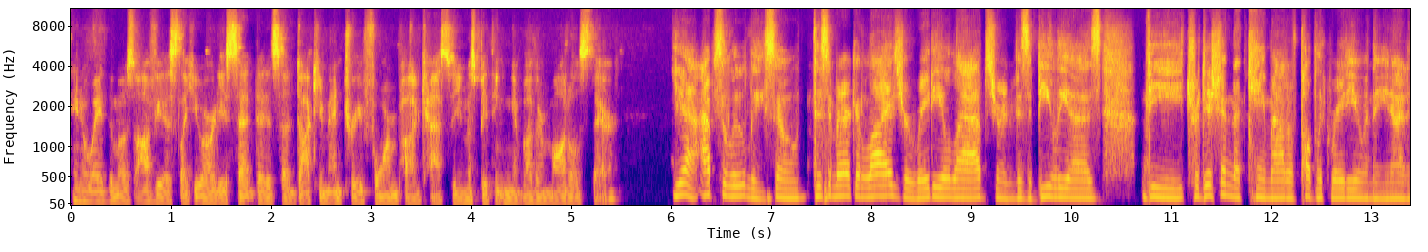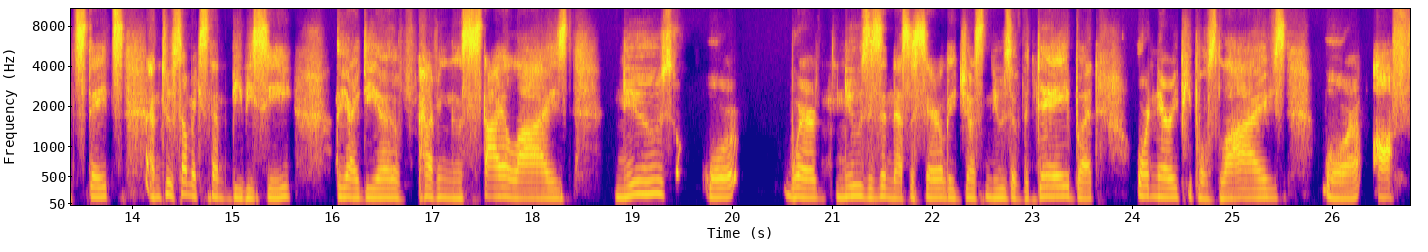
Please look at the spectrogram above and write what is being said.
in a way the most obvious, like you already said, that it's a documentary form podcast. So you must be thinking of other models there. Yeah, absolutely. So, This American Lives, your radio labs, your invisibilias, the tradition that came out of public radio in the United States, and to some extent, BBC, the idea of having a stylized news or where news isn't necessarily just news of the day, but ordinary people's lives or off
